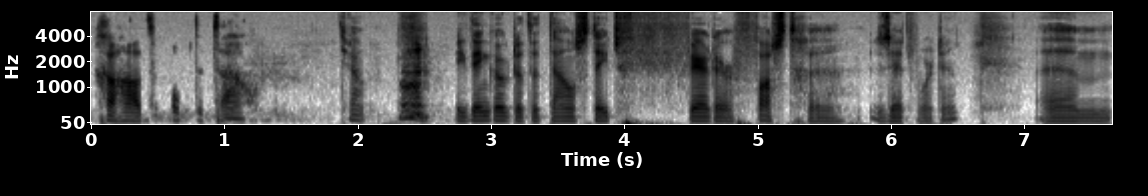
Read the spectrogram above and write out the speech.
gehad op de taal. Tja, ik denk ook dat de taal steeds verder vastgezet wordt. Hè? Um,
